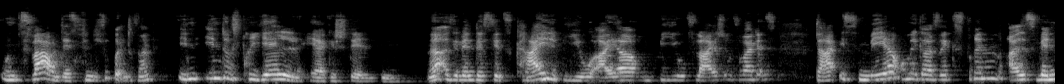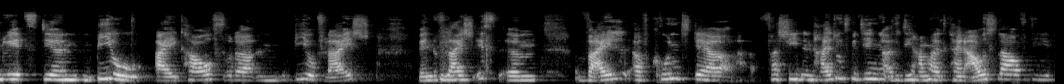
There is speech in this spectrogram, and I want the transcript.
und zwar, und das finde ich super interessant, in industriell hergestellten. Ne? Also wenn das jetzt keine Bio-Eier und Bio-Fleisch und so weiter ist, da ist mehr Omega-6 drin, als wenn du jetzt dir ein Bio-Ei kaufst oder ein Bio-Fleisch, wenn du. Fleisch isst, ähm, weil aufgrund der verschiedenen Haltungsbedingungen, also die haben halt keinen Auslauf, die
